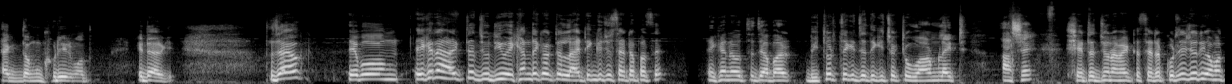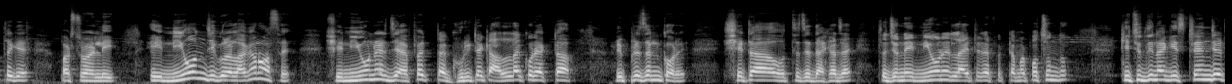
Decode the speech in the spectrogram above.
একদম ঘুড়ির মতো। এটা আর কি। তো যাই হোক, এবং এখানে আরেকটা, যদিও এখান থেকেও একটা লাইটিং কিছু সেট আছে। এখানে হচ্ছে যে আবার ভিতর থেকে যদি কিছু একটা ওয়ার্ম লাইট আসে, সেটার জন্য আমি একটা সেট আপ করছি। যদিও আমার থেকে পার্সোনালি এই নিয়ন যেগুলো লাগানো আছে, সেই নিয়নের যে এফেক্টটা ঘুড়িটাকে আলাদা করে একটা রিপ্রেজেন্ট করে, সেটা হচ্ছে যে দেখা যায়। তো জন্য এই নিয়নের লাইটের এফেক্ট আমার পছন্দ। কিছুদিন আগে স্ট্রেঞ্জার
